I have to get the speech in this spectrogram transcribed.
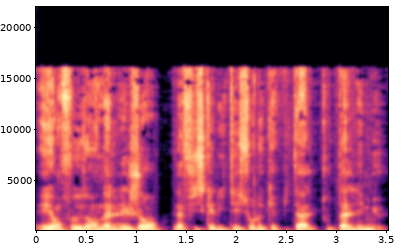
et en faisant, en allégeant la fiscalité sur le capital, tout allait mieux.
